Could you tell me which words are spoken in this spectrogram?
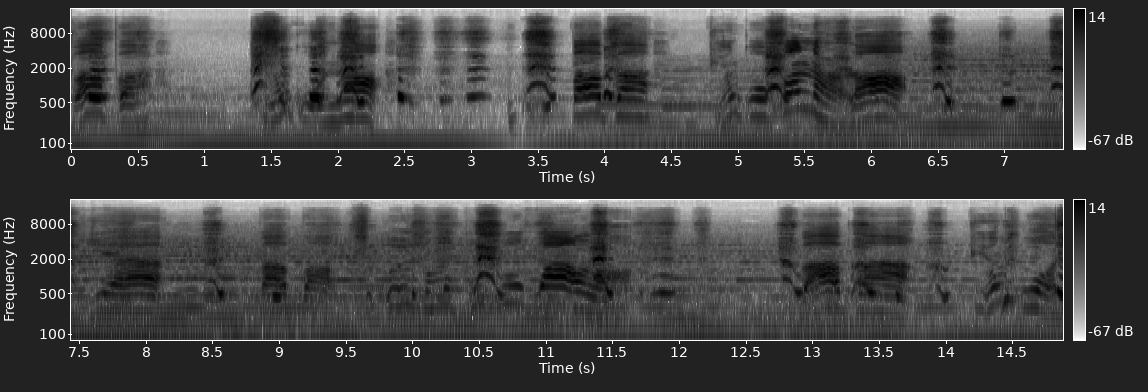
爸爸，苹果呢？爸爸，苹果放哪儿了？姐，爸爸为什么不说话了？爸爸，苹果呢？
